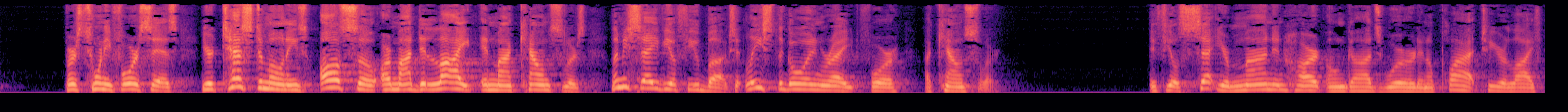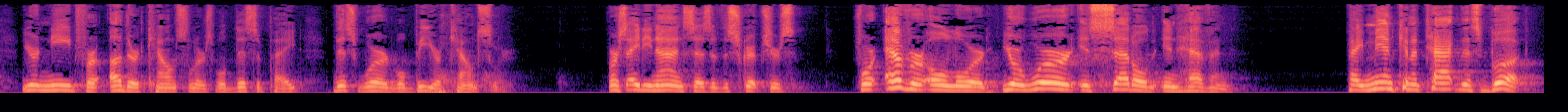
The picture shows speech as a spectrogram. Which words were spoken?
Verse 24 says, Your testimonies also are my delight and my counselors. Let me save you a few bucks, at least the going rate for a counselor. If you'll set your mind and heart on God's Word and apply it to your life, your need for other counselors will dissipate. This Word will be your counselor. Verse 89 says of the Scriptures, Forever, O Lord, your Word is settled in heaven. Hey, men can attack this book,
